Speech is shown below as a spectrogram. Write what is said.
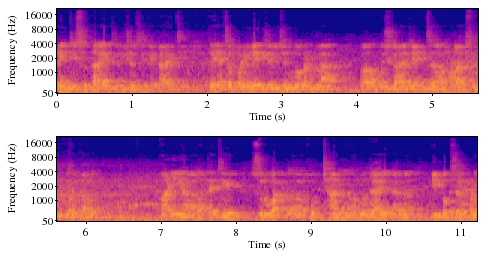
त्यांची सुद्धा एक्झिबिशन तिथे करायची. तर याचं पहिलं एक्झिबिशन गोरंटला पुष्कराज यांचं आपण सुरू करत आहोत. आणि त्याची सुरुवात खूप छान होत आहे. कारण दीपक सर पण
